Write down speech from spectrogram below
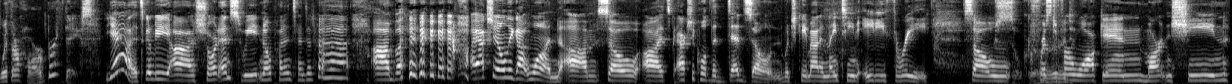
with our horror birthdays. Yeah, it's gonna be uh, short and sweet. No pun intended. um, but I actually only got one. Um, so uh, it's actually called The Dead Zone, which came out in 1983. So, So. Christopher Walken, Martin Sheen.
